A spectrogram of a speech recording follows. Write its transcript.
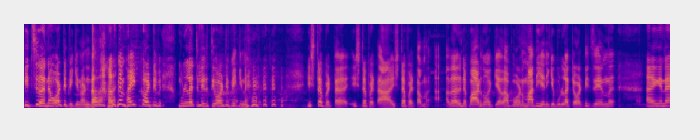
കിച്ചു തന്നെ ഓട്ടിപ്പിക്കുന്നുണ്ട്. അത് അതിനെ ബൈക്ക് ഓട്ടിപ്പി ബുള്ളറ്റിലിരുത്തി ഓട്ടിപ്പിക്കണേ ഇഷ്ടപ്പെട്ട ഇഷ്ടപ്പെട്ട ആ ഇഷ്ടപ്പെട്ടെന്ന്. അത് അതിന്റെ പാട് നോക്കിയതാ പോണം മതി എനിക്ക് ബുള്ളറ്റ് ഓട്ടിച്ചെന്ന്. ഇങ്ങനെ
